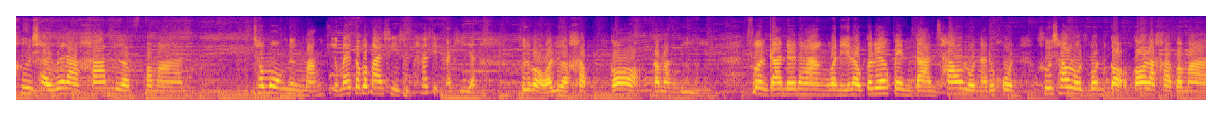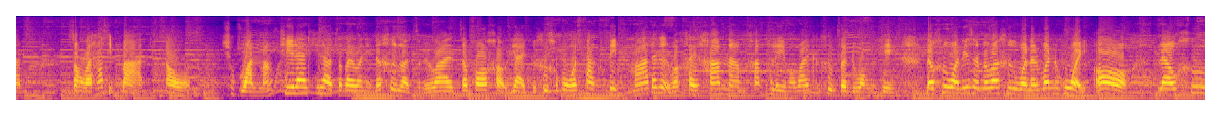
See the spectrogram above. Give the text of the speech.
คือใช้เวลาข้ามเรือประมาณ ชั่วโมงหนึ่งมั้ง หรือไม่ก็ประมาณ 40-50 นาทีอะคือจะบอกว่าเรือขับก็กำลังดี ส่วนการเดินทางวันนี้เราก็เลือกเป็นการเช่ารถนะทุกคน คือเช่ารถบนเกาะก็ราคาประมาณ 250 บาทต่อชั่ววันมั้งที่แรกที่เราจะไปวันนี้ก็คือเราจะไปไหว้เจ้าพ่อเขาใหญ่ก็คือเขาบอกว่าศักดิ์สิทธิ์มากถ้าเกิดว่าใครข้ามน้ำข้ามทะเลมาไหว้ก็คือจะดวงเฮงแล้วคือวันที่ฉันไปว่าคือวันนั้นวันหวยออก แล้วคือ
